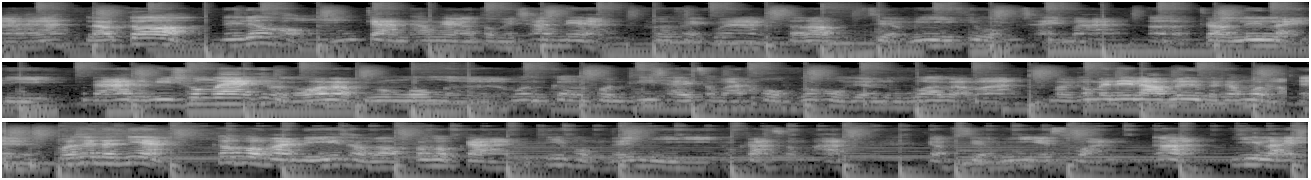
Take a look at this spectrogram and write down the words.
อ่าฮะแล้วก็ในเรื่องของการทำงานออโตเมชันเนี่ยเพอร์เฟกมากสำหรับ Xiaomi ที่ผมใช้มาเออก็ลื่นไหลดี แต่อาจจะมีช่วงแรกที่เหมือนกับว่าแบบงงๆเออมันก็คนที่ใช้สมาร์ทโฮมก็คงจะรู้ว่าแบบว่า มันก็ไม่ได้รับลื่นไปทั้งหมดหรอกเออเพราะฉะนั้นเนี่ยก็ประมาณนี้สำหรับประสบการณ์ที่ผมได้มีโอกาสสัมผัสกับ Xiaomi S1 อะยี่ไลท์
